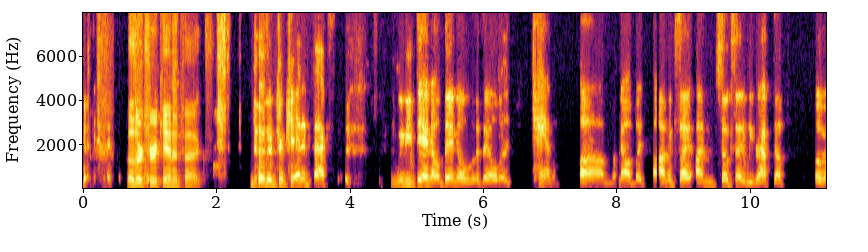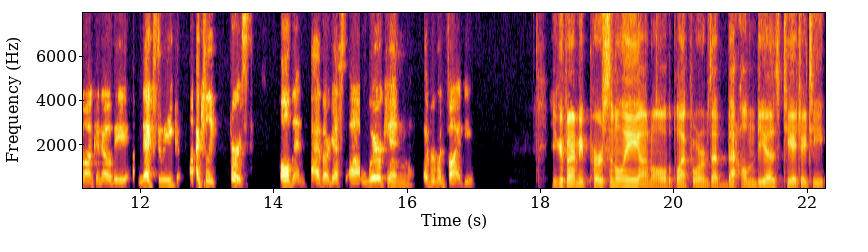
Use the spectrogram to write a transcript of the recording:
those are true canon facts. Those are true canon facts. We need Daniel. Daniel is the older canon. Um, no, but I'm excited. I'm so excited. We wrapped up Obi Wan Kenobi next week. Actually, first, Alden as our guest. Uh, where can everyone find you? You can find me personally on all the platforms at that Alden Diaz, T H A T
